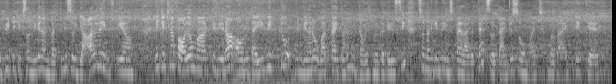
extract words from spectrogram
ಬ್ಯೂಟಿ ಟಿಪ್ಸೊಂದಿಗೆ ನಾನು ಬರ್ತೀನಿ. ಸೊ ಯಾರೆಲ್ಲ ಈ- ಈ ಟಿಪ್ಸ್ನ ಫಾಲೋ ಮಾಡ್ತಿದ್ದೀರಾ, ಅವರು ದಯವಿಟ್ಟು ನಿಮ್ಗೆ ಏನಾದ್ರು ವರ್ಕ್ ಆಯಿತು ಅಂದರೆ ನಿಮ್ಮ ಕಮೆಂಟ್ಸ್ ಮೂಲಕ ತಿಳಿಸಿ. ಸೊ ನನಗಿನ್ನೂ ಇನ್ಸ್ಪೈರ್ ಆಗುತ್ತೆ. So thank you so much bye take care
